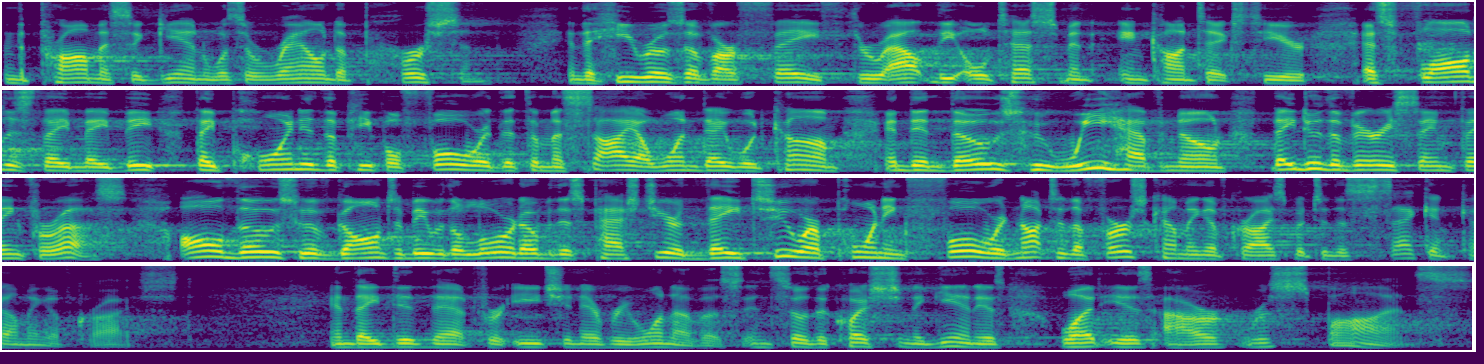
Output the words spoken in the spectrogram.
And the promise, again, was around a person and the heroes of our faith throughout the Old Testament in context here, as flawed as they may be, they pointed the people forward that the Messiah one day would come. And then those who we have known, they do the very same thing for us. All those who have gone to be with the Lord over this past year, they too are pointing forward, not to the first coming of Christ, but to the second coming of Christ. And they did that for each and every one of us. And so the question again is what is our response?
